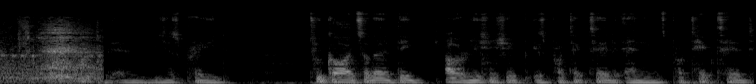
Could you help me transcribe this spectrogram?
and we just prayed to God so that they our relationship is protected and it's protected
